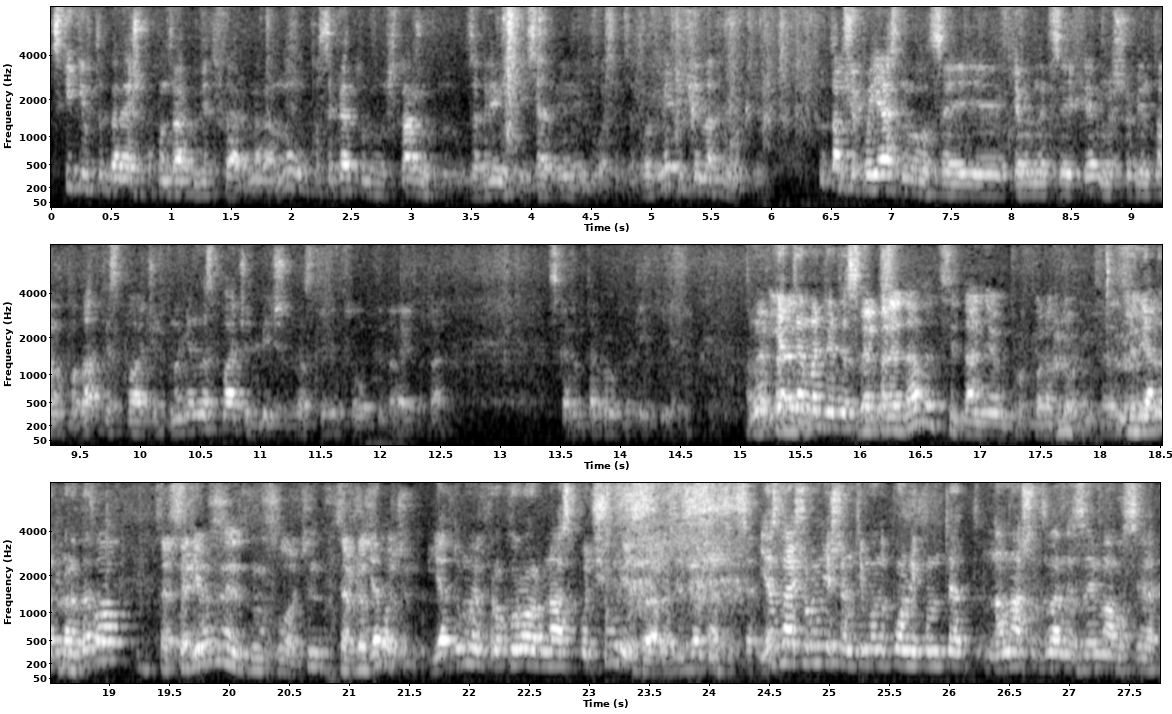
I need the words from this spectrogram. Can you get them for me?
Скільки ти береш по контракту від фермера? Ну, по секрету скажу, за гривень 50 гривень 80. Розумієте, ті накрутки. Ну там ще пояснював цей керівник цієї фірми, що він там податки сплачує. Ну він не сплачує більше 20%, давайте так. Скажімо так, грубо як є. Ну, є перед- тема для Ви передали ці дані в прокуратуру? Це, Ну, Я не передавав. це серйозний злочин? Це вже Я, злочин. я думаю, прокурор нас почує зараз і займається. Я знаю, що раніше антимонопольний комітет на наше звернення займався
